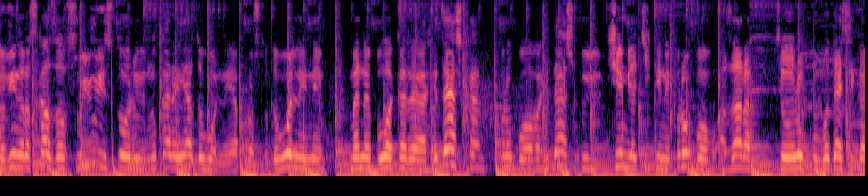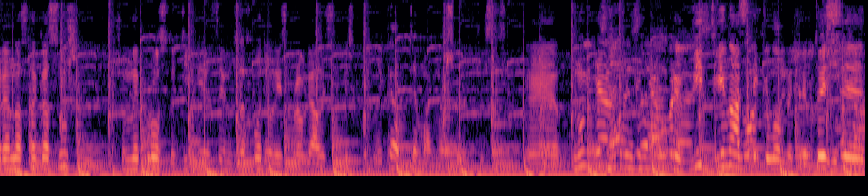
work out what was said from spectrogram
То він розказував свою історію. Ну каже, я довольний. Я просто довольний ним. У мене була каже агідешка, пробував агідешку, чим я тільки не пробував. А зараз цього року в Одесі каже, у нас така суш, що ми просто тільки цим заходили і справлялися без проблем. Яка оптимальна швидкість? Е, ну я я говорив, від 12 кілометрів. Тобто е,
